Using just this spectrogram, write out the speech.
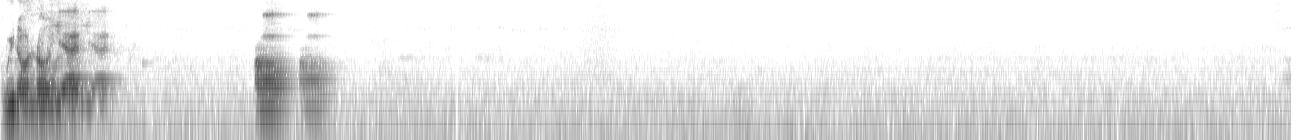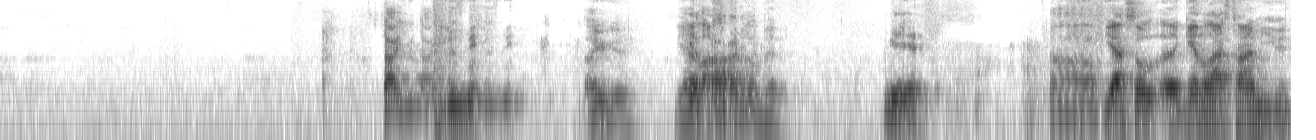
we don't know yet. Um, sorry, you, you lose me? Oh, you're good. Yeah, I lost you for a little bit. Yeah. Um, yeah. So again, the last time you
